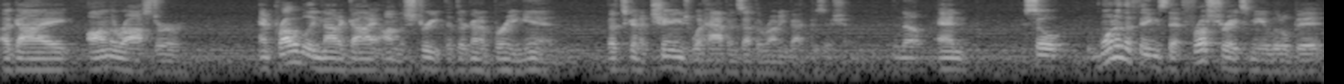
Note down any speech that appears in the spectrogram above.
a guy on the roster, and probably not a guy on the street that they're going to bring in that's going to change what happens at the running back position. No. And so, one of the things that frustrates me a little bit,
